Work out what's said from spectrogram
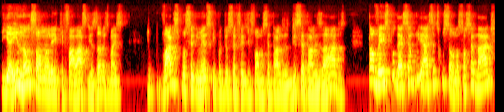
E aí, não só uma lei que falasse de exames, mas de vários procedimentos que podiam ser feitos de forma descentralizada, talvez pudesse ampliar essa discussão na sociedade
